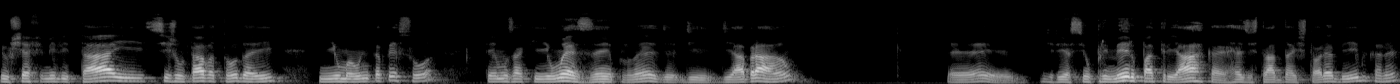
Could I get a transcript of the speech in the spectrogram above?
e o chefe militar e se juntava todo aí em uma única pessoa. Temos aqui um exemplo né, de, de, de Abraão, é, diria assim, o primeiro patriarca registrado na história bíblica, né?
